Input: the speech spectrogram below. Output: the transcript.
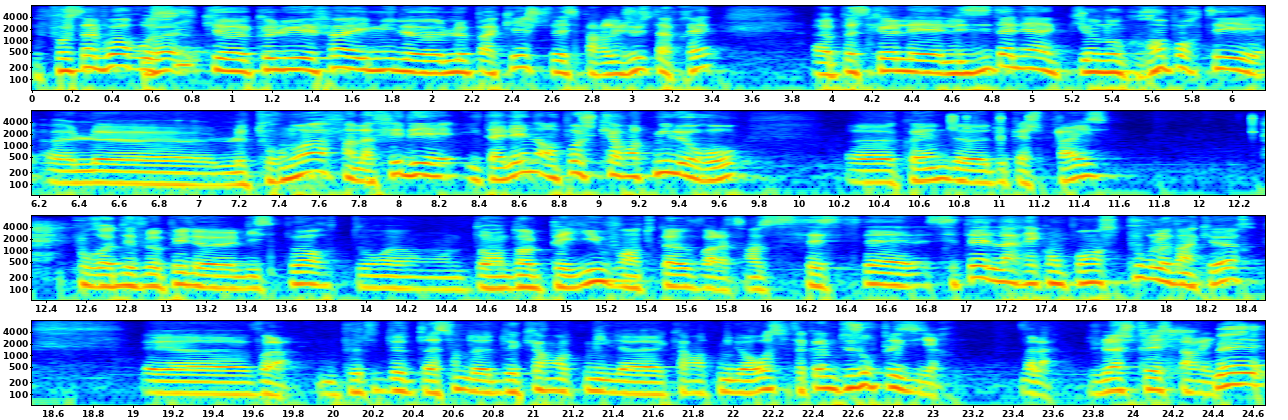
Il faut savoir aussi que, que l'UEFA a mis le, le paquet, je te laisse parler juste après, euh, parce que les, les Italiens qui ont donc remporté euh, le, le tournoi, enfin la fédé italienne empoche 40 000 euros quand même de, de cash prize pour développer le- l'e-sport dans, dans, dans le pays. Enfin, en tout cas, voilà, c'était la récompense pour le vainqueur. Euh, voilà, une petite dotation de, de 40, 000, euh, 40 000 euros, ça fait quand même toujours plaisir. Voilà, là je te laisse parler. Mais,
